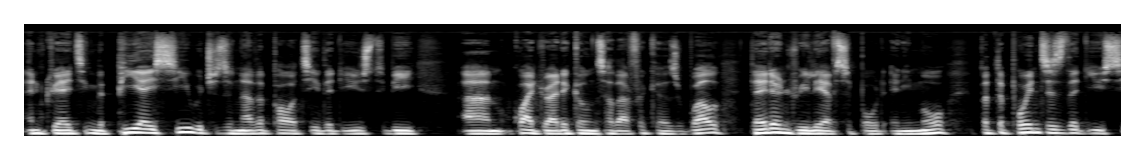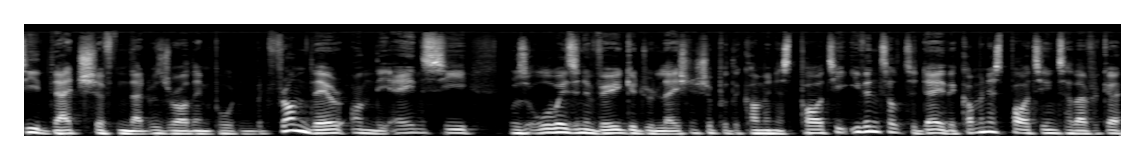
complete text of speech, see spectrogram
and creating the PAC, which is another party that used to be um, quite radical in South Africa as well. They don't really have support anymore. But the point is that you see that shift, and that was rather important. But from there on, the ANC was always in a very good relationship with the Communist Party. Even till today, the Communist Party in South Africa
